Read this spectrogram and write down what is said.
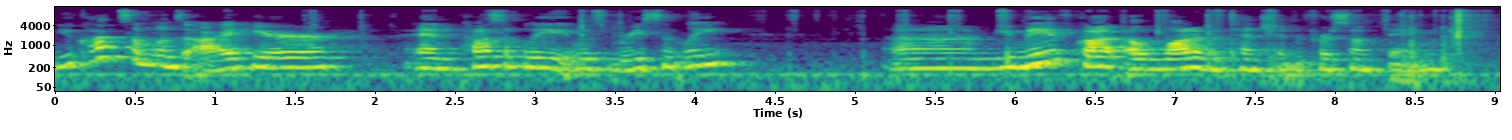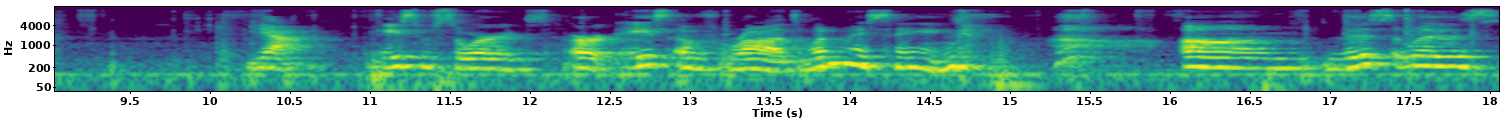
you caught someone's eye here and possibly it was recently. Um, you may have got a lot of attention for something. Yeah, Ace of Swords or Ace of Rods. What am I saying? um, this was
